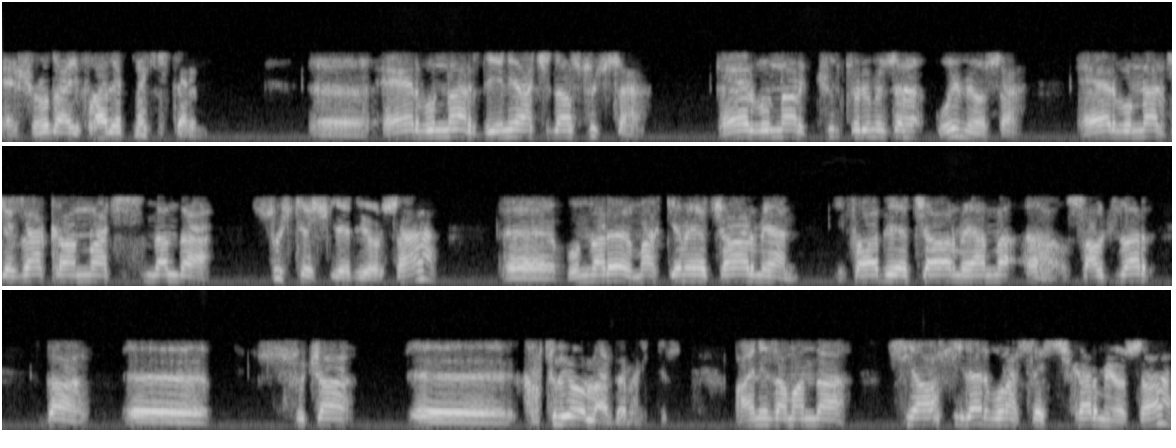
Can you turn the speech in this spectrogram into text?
ben şunu da ifade etmek isterim. E, eğer bunlar dini açıdan suçsa, eğer bunlar kültürümüze uymuyorsa, eğer bunlar ceza kanunu açısından da suç teşkil ediyorsa, e, bunları mahkemeye çağırmayan, ifadeye çağırmayan e, savcılar da e, suça e, katılıyorlar demektir. Aynı zamanda siyasiler buna ses çıkarmıyorsa,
